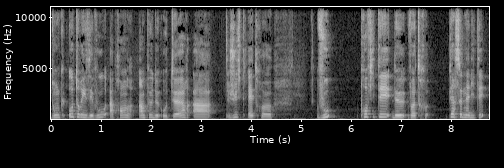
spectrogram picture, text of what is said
Donc autorisez-vous à prendre un peu de hauteur, à juste être euh, vous, profitez de votre personnalité,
